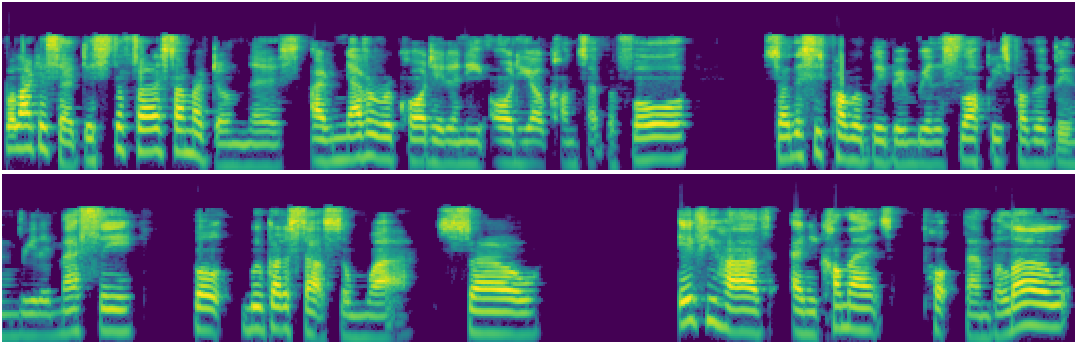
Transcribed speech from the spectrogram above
but like I said, this is the first time I've done this. I've never recorded any audio content before. So this has probably been really sloppy. It's probably been really messy. But we've got to start somewhere. So if you have any comments, put them below.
